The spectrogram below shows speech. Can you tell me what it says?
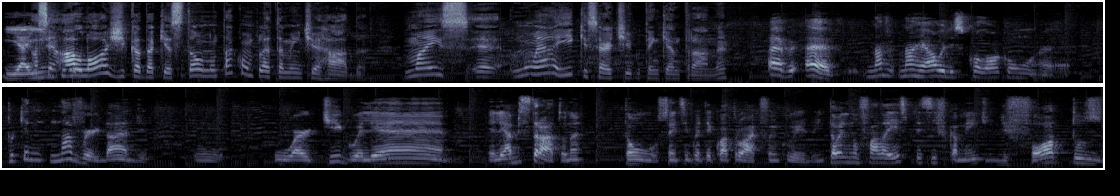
E aí assim, a lógica da questão não está completamente errada, mas é, não é aí que esse artigo tem que entrar, né? É, é na, na real eles colocam, é, porque na verdade o, o artigo ele é ele é abstrato, né? Então, o 154A que foi incluído. Então, ele não fala especificamente de fotos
